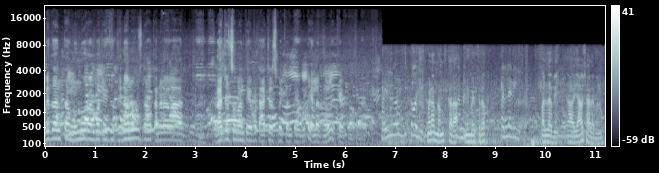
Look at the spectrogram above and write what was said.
ಉಳಿದಂಥ ಮುನ್ನೂರ ಅರವತ್ತೈದು ದಿನನೂ ನಾವು ಕನ್ನಡ ರಾಜ್ಯೋತ್ಸವ ಅಂತ ಹೇಳ್ಬಿಟ್ಟು ಆಚರಿಸ್ಬೇಕಂತ ಹೇಳ್ಬಿಟ್ಟು ಎಲ್ಲರನ್ನೂ ಕೇಳ್ಕೊಳ್ತೀನಿ ಮೇಡಮ್ ನಮಸ್ಕಾರ. ನಿಮ್ಮ ಹೆಸರು? ಪಲ್ಲವಿ. ಪಲ್ಲವಿ. ಯಾವ ಶಾಲೆ ಮೇಡಮ್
